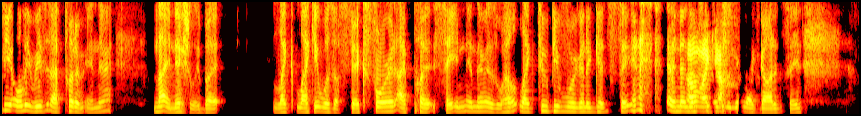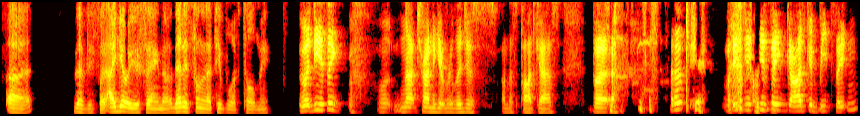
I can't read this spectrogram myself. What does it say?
the only reason i've put him in there not initially but like like it was a fix for it i put satan in there as well. Like two people were gonna get satan and then oh my God. Get, like god and satan. Uh that'd be fun. I get what you're saying though. That is something that people have told me. But do you think well, not trying to get religious on this podcast, but you, you think God could beat Satan?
